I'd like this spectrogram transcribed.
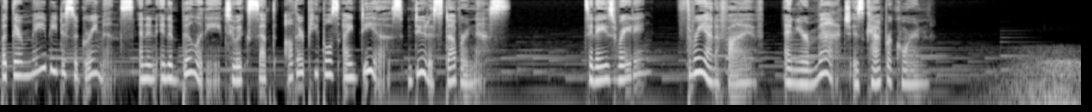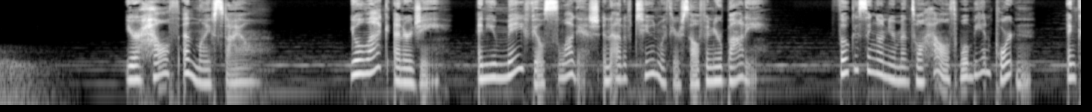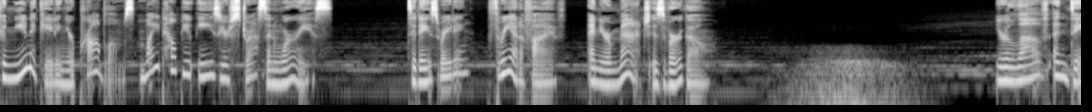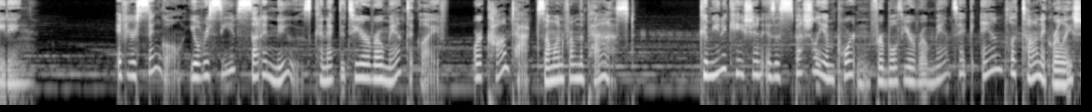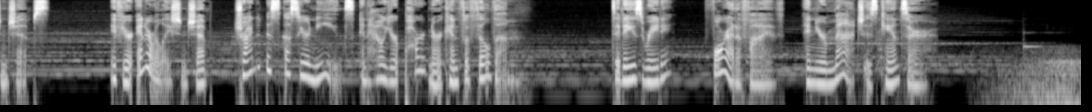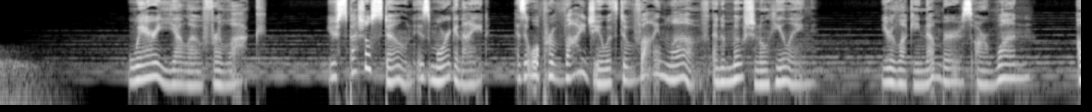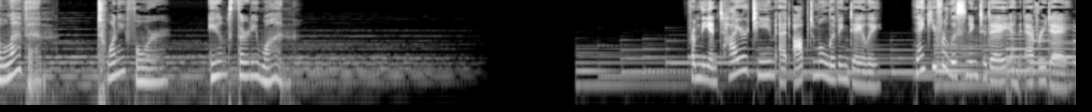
but there may be disagreements and an inability to accept other people's ideas due to stubbornness. Today's rating 3 out of 5, and your match is Capricorn. Your health and lifestyle. You'll lack energy, and you may feel sluggish and out of tune with yourself and your body. Focusing on your mental health will be important, and communicating your problems might help you ease your stress and worries. Today's rating 3 out of 5, and your match is Virgo. Your love and dating. If you're single, you'll receive sudden news connected to your romantic life or contact someone from the past. Communication is especially important for both your romantic and platonic relationships. If you're in a relationship, try to discuss your needs and how your partner can fulfill them. Today's rating 4 out of 5, and your match is Cancer. Wear yellow for luck. Your special stone is morganite, as it will provide you with divine love and emotional healing. Your lucky numbers are 1, 11, 24, and 31. From the entire team at Optimal Living Daily, thank you for listening today and every day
